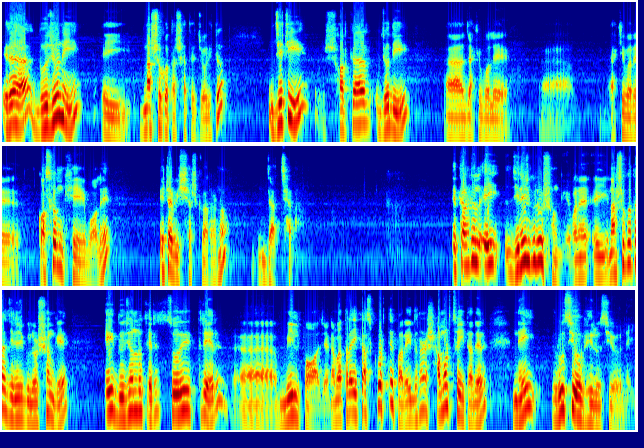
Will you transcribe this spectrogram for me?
এরা দুজনই এই নাশকতার সাথে জড়িত, যেটি সরকার যদি যাকে বলে একেবারে কসম খেয়ে বলে, এটা বিশ্বাস করানো যাচ্ছে না। এর কারণ হলো এই জিনিসগুলোর সঙ্গে মানে এই নাশকতার জিনিসগুলোর সঙ্গে এই দুজন লোকের চরিত্রের মিল পাওয়া যায় না বা তারা এই কাজ করতে পারে, এই ধরনের সামর্থ্যই তাদের নেই, রুচি অভিরুচিও নেই।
